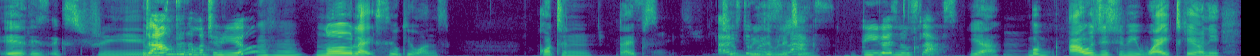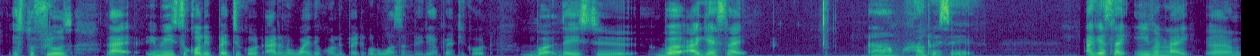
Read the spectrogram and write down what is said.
it is extreme. Down to the material? Mm-hmm. No, like silky ones, cotton types. I To used to wear breathability. Slacks. Do you guys know slacks? Yeah, mm. but ours used to be white. Okay, only it's the frills. Like we used to call it petticoat. I don't know why they call it petticoat. It wasn't really a petticoat, but mm. they used to. But I guess like um how do I say it? I guess like even like um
